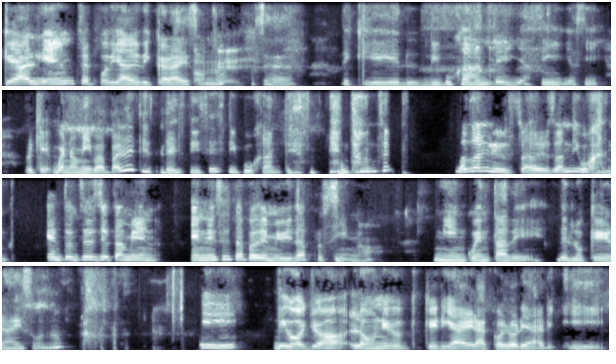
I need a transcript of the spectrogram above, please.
que alguien se podía dedicar a eso, ¿no? O sea, de que el dibujante y así y así. Porque, bueno, mi papá les, les dice dibujantes. Entonces, no son ilustradores, son dibujantes. Entonces yo también, en esa etapa de mi vida, pues sí, no, ni en cuenta de, de lo que era eso, ¿no? Y digo, yo lo único que quería era colorear y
